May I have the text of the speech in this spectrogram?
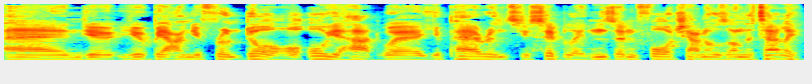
and you you're behind your front door, all you had were your parents, your siblings, and four channels on the telly.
